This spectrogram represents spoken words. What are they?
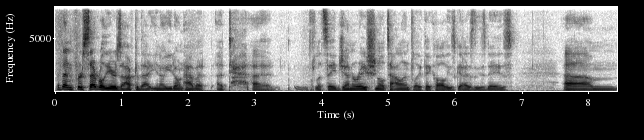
But then for several years after that, you know, you don't have a, a, a let's say generational talent like they call these guys these days. Um,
